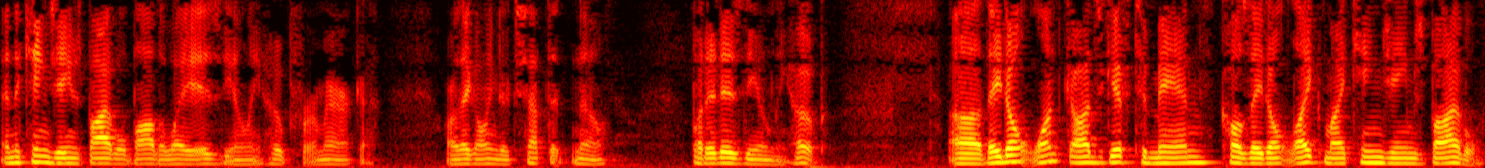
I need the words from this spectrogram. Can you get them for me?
And the King James Bible, by the way, is the only hope for America. Are they going to accept it? No but it is the only hope. Uh, they don't want God's gift to man because they don't like my King James Bible.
